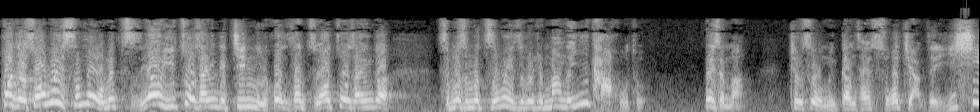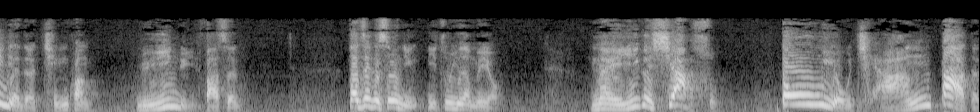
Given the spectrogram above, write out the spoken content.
或者说，为什么我们只要一坐上一个经理，或者说只要坐上一个？什么什么职位之后就忙得一塌糊涂。为什么？就是我们刚才所讲这一系列的情况屡屡发生。那这个时候，你你注意到没有？每一个下属都有强大的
